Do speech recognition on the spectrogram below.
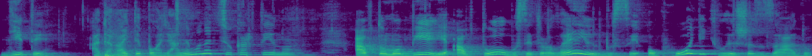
Діти, а давайте поглянемо на цю картину. Автомобілі, автобуси, тролейбуси обходять лише ззаду.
